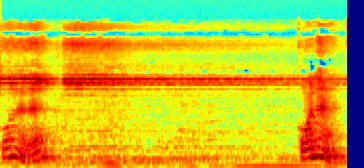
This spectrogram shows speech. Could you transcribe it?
कौन है रे? कौन है?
